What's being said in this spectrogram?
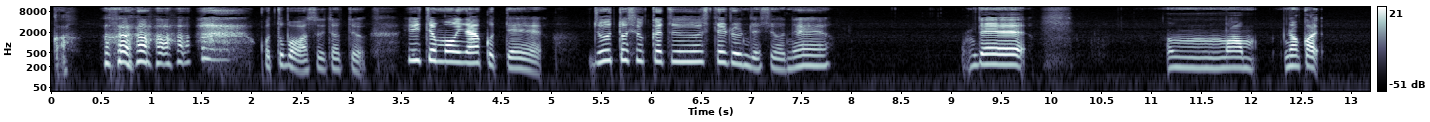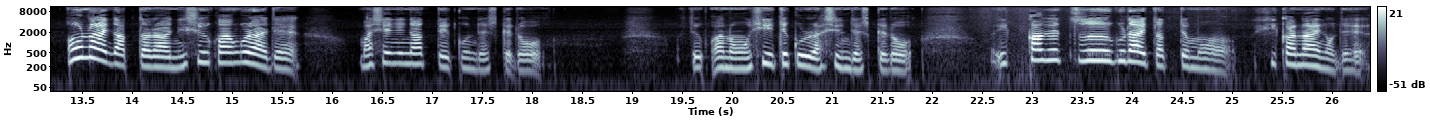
か。言葉忘れちゃったよ。引いてもいなくて、ずっと出血してるんですよね。で、うん、まあ、なんか、本来だったら2週間ぐらいでマシになっていくんですけど、あの、引いてくるらしいんですけど、1ヶ月ぐらい経っても引かないので、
